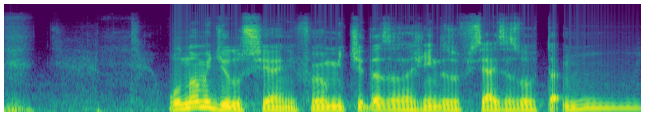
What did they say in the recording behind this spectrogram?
O nome de Luciane foi omitido das agendas oficiais das outra... Hum.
